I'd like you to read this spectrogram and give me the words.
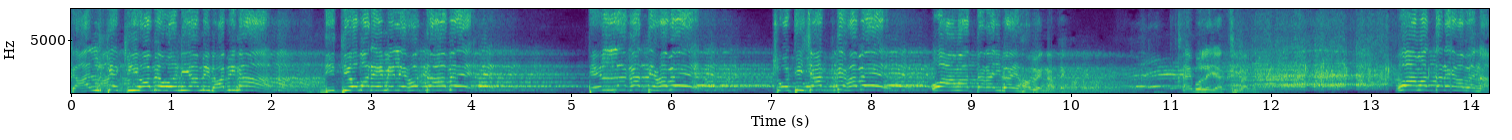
কালকে কি হবে ও নিয়ে আমি ভাবি না। দ্বিতীয়বার এমএলএ হতে হবে। তেল লাগাতে হবে। চটি চাটতে হবে। ও আমার দ্বারাই ভাই হবে না। আমি বলে যাচ্ছি ভাই। ও আমার দ্বারাই হবে না।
